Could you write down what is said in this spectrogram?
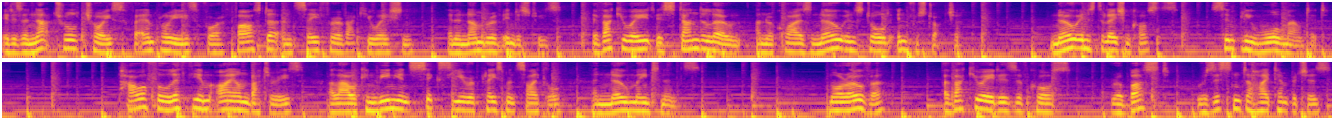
it is a natural choice for employees for a faster and safer evacuation in a number of industries. Evacuaid is standalone and requires no installed infrastructure. No installation costs, simply wall-mounted. Powerful lithium-ion batteries allow a convenient six-year replacement cycle and no maintenance. Moreover, Evacuaid is, of course, robust, resistant to high temperatures,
